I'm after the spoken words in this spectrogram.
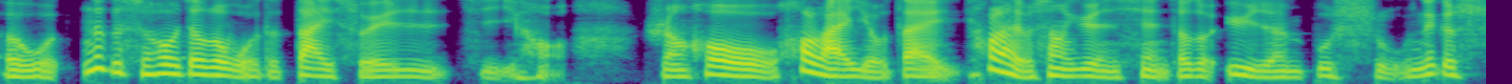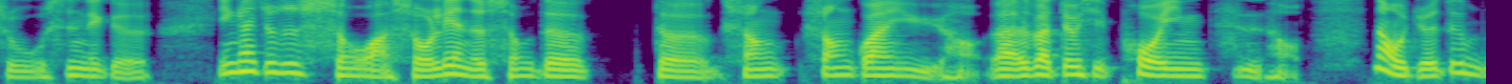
呃我那个时候叫做我的带衰日记哈。然后后来有在后来有上院线，叫做《遇人不淑》，那个“淑”是那个应该就是熟啊，熟练的熟的的双双关语哈，呃不对不起破音字哈。那我觉得这个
